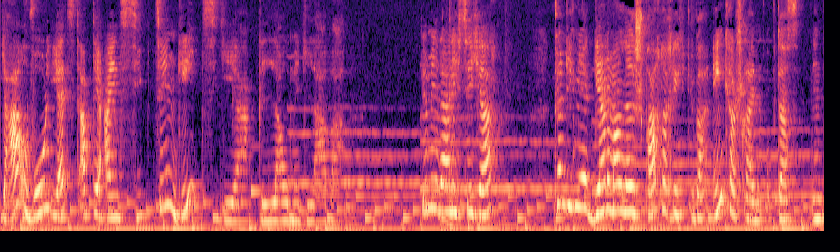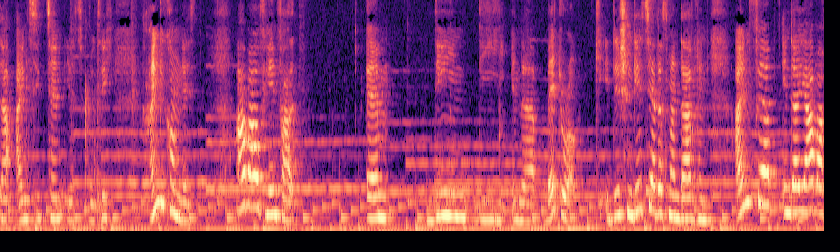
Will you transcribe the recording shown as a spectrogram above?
Ja, obwohl jetzt ab der 1.17 geht's ja, glau mit Lava. Bin mir da nicht sicher könnt ihr mir gerne mal eine Sprachnachricht über Anchor schreiben, ob das in der 1.17 jetzt wirklich reingekommen ist. Aber auf jeden Fall, ähm, die, die in der Bedrock Edition geht es ja, dass man darin einfärbt. In der Java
